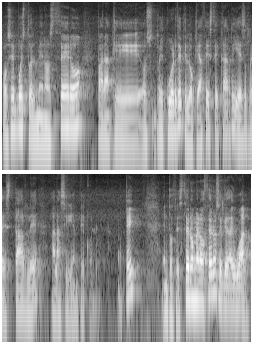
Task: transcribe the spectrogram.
os he puesto el menos 0 para que os recuerde que lo que hace este carry es restarle a la siguiente columna, ¿ok? Entonces, 0 menos 0 se queda igual,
